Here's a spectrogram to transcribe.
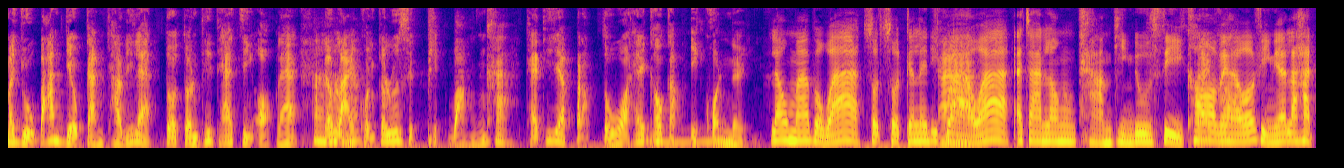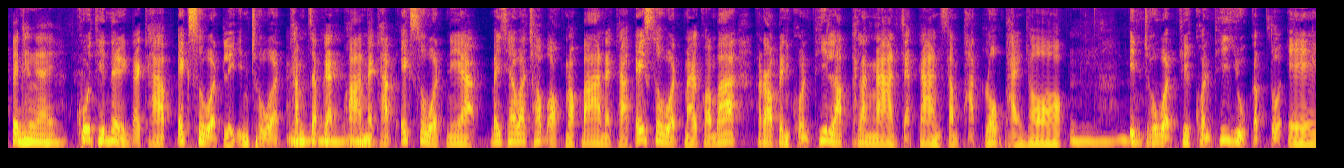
มาอยู่บ้านเดียวกันคราวนี้แหละ ตัวตนที่แท้จริงออกแล้วอ่าฮะแล้วหลายคนก็รู้สึกผิดหวังค่ะแทนที่จะปรับตัวให้เข้ากับอีกคนหนึ่งเรามาแบบว่าสดๆกันเลยดีกว่าอ่าว่า อาจารย์ลองถามผิงดู 4 ข้อได้ไหมครัคะบว่าผิงเนี่ยรหัสเป็นยังไง คู่ที่หนึ่งนะครับ extrovert หรือ introvert คำจำกัดความนะครับ extrovert เนี่ยไม่ใช่ว่าชอบออกนอกบ้านนะครับ extrovert หมายความว่าเราเป็นคนที่รับพลังงานจากการสัมผัสโลกภายนอก introvert คือคนที่อยู่กับตัวเอง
